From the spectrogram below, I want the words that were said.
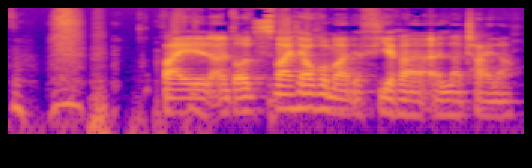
Weil ansonsten war ich auch immer der Vierer äh, Lateiner.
